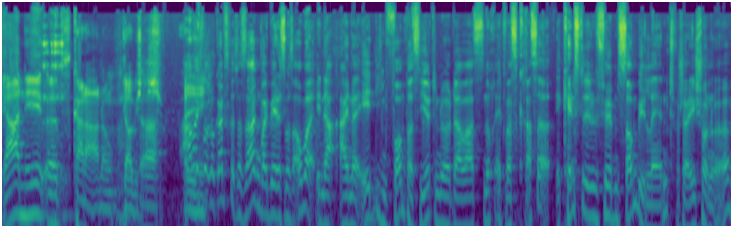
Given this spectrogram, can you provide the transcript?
Ja, nee, äh, keine Ahnung, glaube ich Ja. nicht. Aber ich wollte noch ganz kurz was sagen, weil mir das was auch mal in einer, einer ähnlichen Form passiert, nur da war es noch etwas krasser. Kennst du den Film Zombieland? Wahrscheinlich schon, oder?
